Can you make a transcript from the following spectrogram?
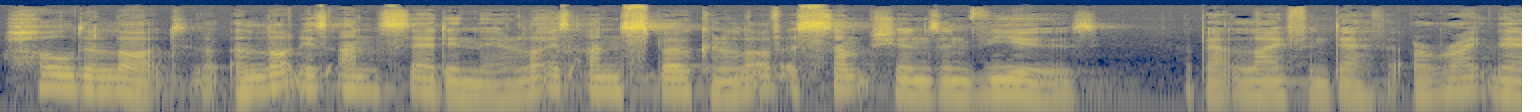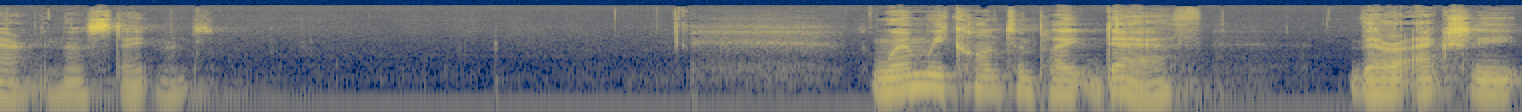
hold a lot. A lot is unsaid in there, a lot is unspoken, a lot of assumptions and views about life and death are right there in those statements. When we contemplate death, there are actually,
